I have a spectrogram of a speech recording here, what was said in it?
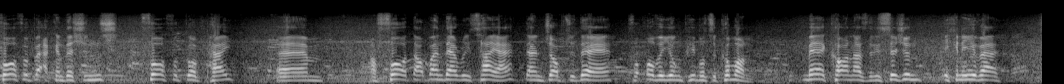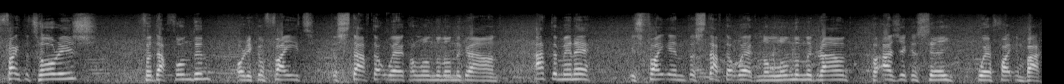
fought for better conditions, fought for good pay, um, and thought that when they retire, then jobs are there for other young people to come on. Mayor Khan has the decision. He can either fight the Tories for that funding, or he can fight the staff that work on London Underground. At the minute, he's fighting the staff that work on London Underground, but as you can see, we're fighting back.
